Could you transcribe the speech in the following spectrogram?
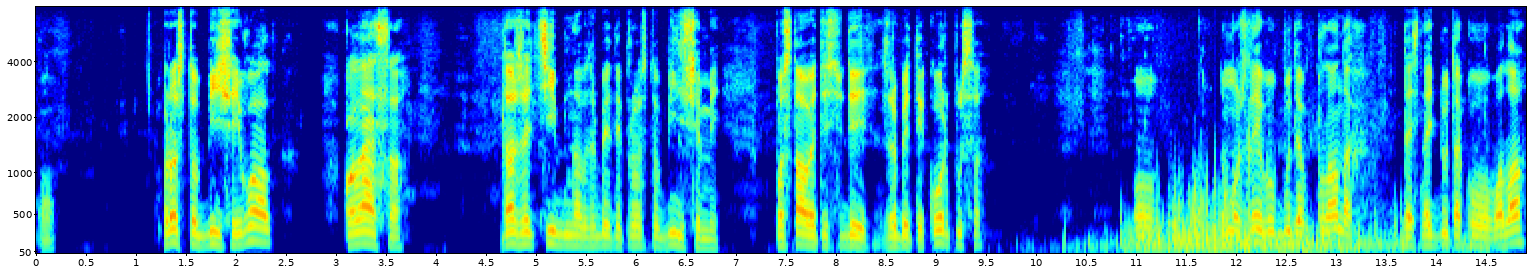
О. Просто більший вал, колеса. Навіть ці зробити просто більшими. Поставити сюди, зробити корпуса. О. Ну, можливо, буде в планах. Десь знайду такого вала,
